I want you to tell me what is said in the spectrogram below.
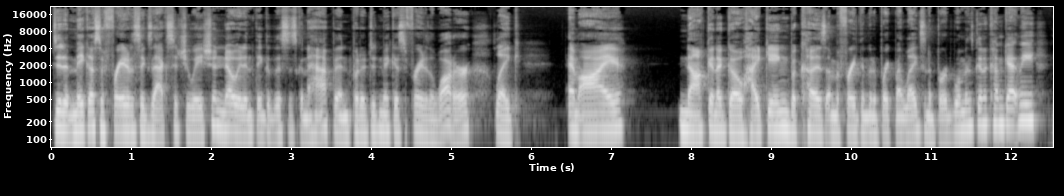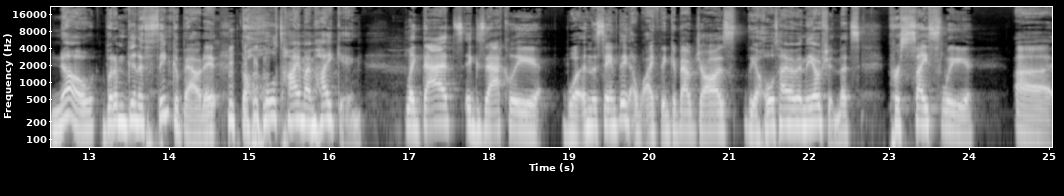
did it make us afraid of this exact situation? No, we didn't think that this is going to happen, but it did make us afraid of the water. Like, am I not going to go hiking because I'm afraid I'm going to break my legs and a bird woman's going to come get me? No, but I'm going to think about it the whole time I'm hiking. Like, that's exactly what, and the same thing. I think about Jaws the whole time I'm in the ocean. That's precisely uh,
